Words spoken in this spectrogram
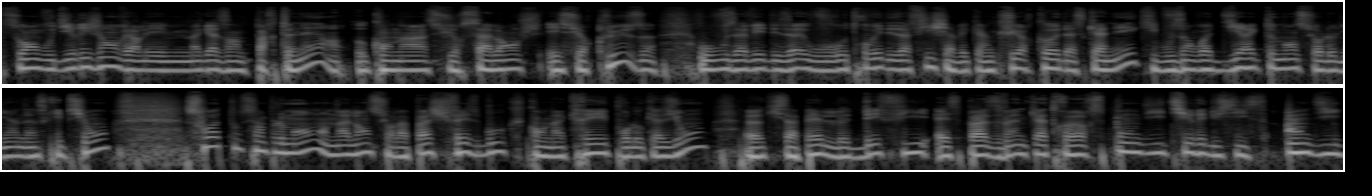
Soit en vous dirigeant vers les magasins partenaires qu'on a sur Salanches et sur Cluse, où vous avez des, où vous retrouvez des affiches avec un QR code à scanner qui vous envoie directement sur le lien d'inscription. Soit tout simplement en allant sur la page Facebook qu'on a créée pour l'occasion, euh, qui s'appelle le défi espace 24 heures Spondi-du-6 Andy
